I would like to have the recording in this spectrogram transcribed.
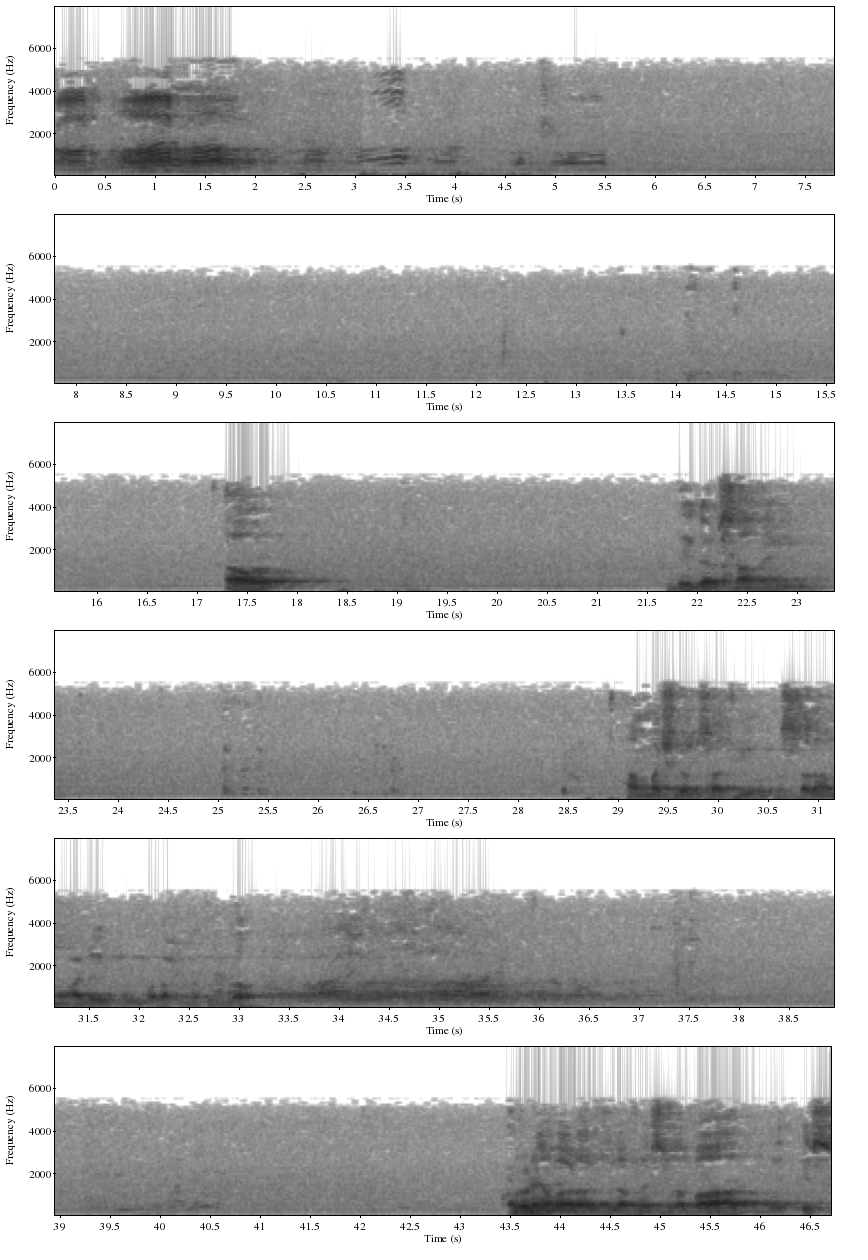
دیگر سامعین ہم مشرق ساتھیوں السلام علیکم ورحمۃ اللہ کھرنے والا ضلع فیصلہ آباد اس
